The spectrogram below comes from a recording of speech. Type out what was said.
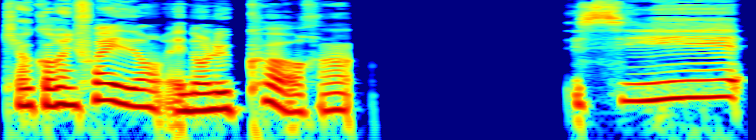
qui encore une fois est dans, est dans le corps. Hein. C'est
